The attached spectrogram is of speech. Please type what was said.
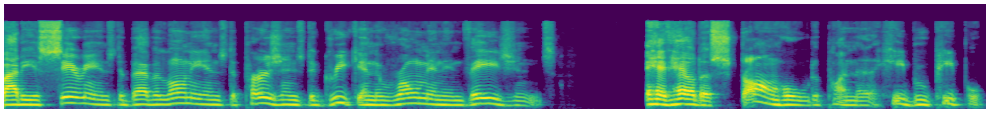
by the Assyrians, the Babylonians, the Persians, the Greek, and the Roman invasions had held a stronghold upon the Hebrew people.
